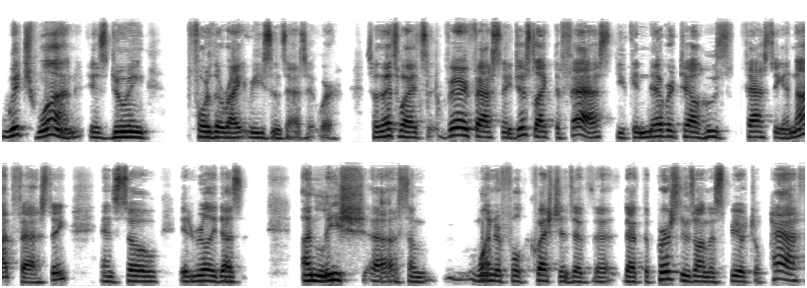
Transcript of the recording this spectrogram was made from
which one is doing for the right reasons, as it were. So that's why it's very fascinating. Just like the fast, you can never tell who's fasting and not fasting, and so it really does unleash uh, some wonderful questions that the, that the person who's on the spiritual path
